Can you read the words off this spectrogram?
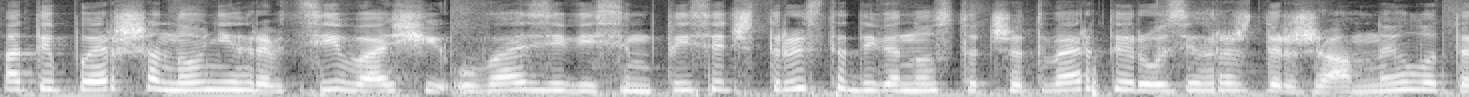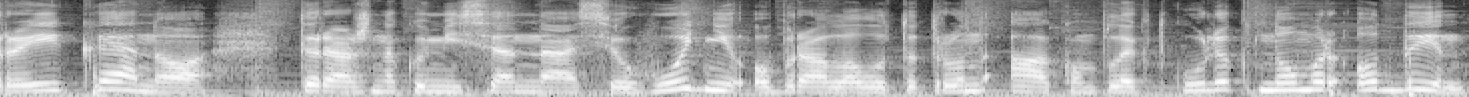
А тепер, шановні гравці, вашій увазі 8394 розіграш державної лотереї Кено. Тиражна комісія на сьогодні обрала лототрон А комплект кульок номер 1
